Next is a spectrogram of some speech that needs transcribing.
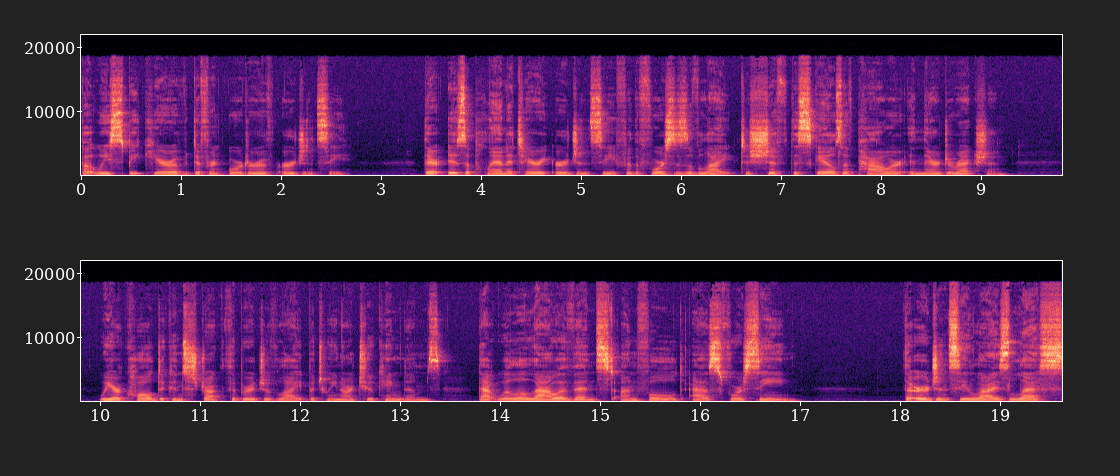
But we speak here of a different order of urgency. There is a planetary urgency for the forces of light to shift the scales of power in their direction. We are called to construct the bridge of light between our two kingdoms that will allow events to unfold as foreseen. The urgency lies less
